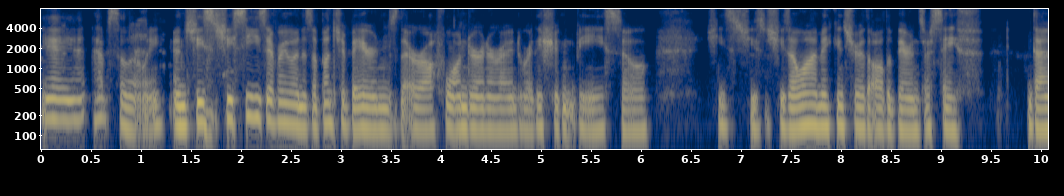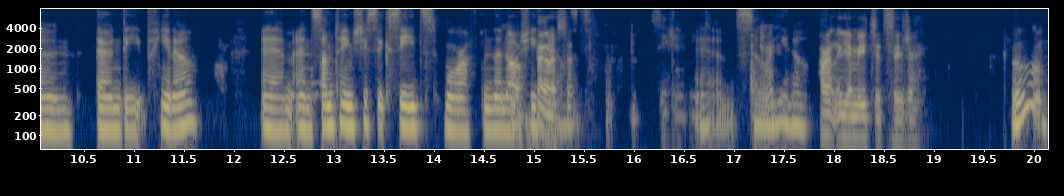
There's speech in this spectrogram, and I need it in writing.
yeah, yeah, absolutely. And she's she sees everyone as a bunch of bairns that are off wandering around where they shouldn't be. So she's she's she's a while making sure that all the bairns are safe down down deep, you know. Um, and sometimes she succeeds more often than not. Oh, she hang on a fails. Um, so Okay. you know, Apparently, you're muted, CJ. oh,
